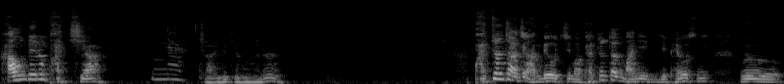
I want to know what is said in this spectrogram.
가운데는 밭이야. 네. 자 이렇게 보면은 밭전자 아직 안 배웠지만 밭전자도 많이 이제 배웠으니 그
